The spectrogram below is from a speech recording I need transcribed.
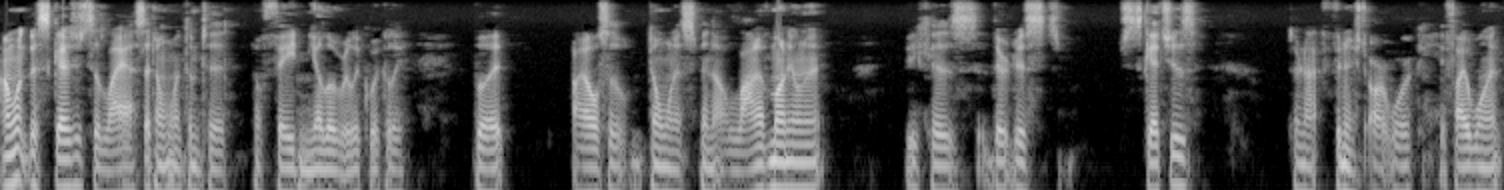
I want the sketches to last. I don't want them to you know, fade and yellow really quickly, but I also don't want to spend a lot of money on it because they're just sketches. They're not finished artwork. If I want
